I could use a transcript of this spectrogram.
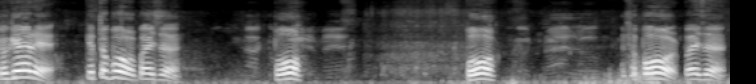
Go get it. Get the ball, Bison. Ball. Ball. Get the ball, Bison.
